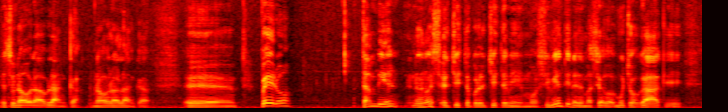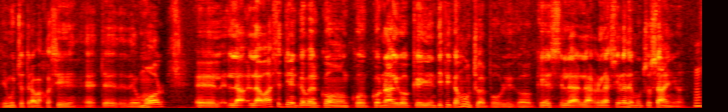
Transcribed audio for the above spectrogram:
Es una obra blanca, una obra blanca. Eh, pero también no, no es el chiste por el chiste mismo. Si bien tiene demasiado, muchos gags y, y mucho trabajo así este, de, de humor, eh, la, la base tiene que ver con, con- con algo que identifica mucho al público, que es la- las relaciones de muchos años. En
